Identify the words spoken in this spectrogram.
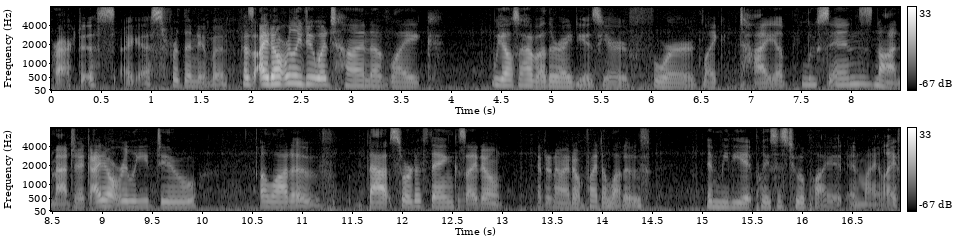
practice, I guess, for the new moon. Because I don't really do a ton of like. We also have other ideas here for like tie up loose ends, not magic. I don't really do a lot of that sort of thing because I don't. I don't know. I don't find a lot of immediate places to apply it in my life.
